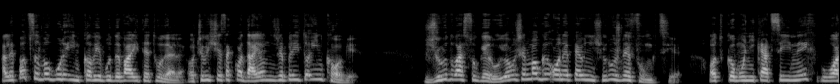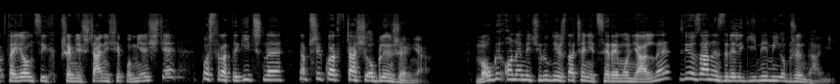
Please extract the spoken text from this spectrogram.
Ale po co w ogóle Inkowie budowali te tunele? Oczywiście zakładając, że byli to Inkowie. Źródła sugerują, że mogły one pełnić różne funkcje. Od komunikacyjnych, ułatwiających przemieszczanie się po mieście, po strategiczne, przykład w czasie oblężenia. Mogły one mieć również znaczenie ceremonialne, związane z religijnymi obrzędami.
